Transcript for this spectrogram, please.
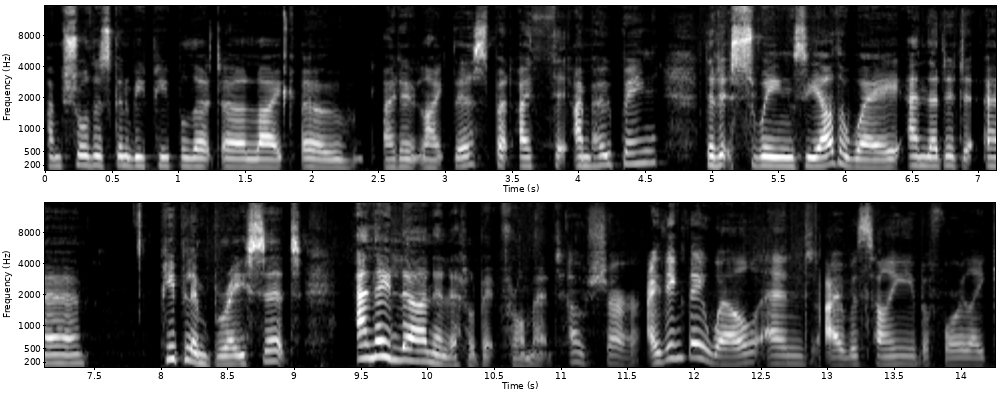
I'm sure there's going to be people that are like, "Oh, I don't like this," but I th- I'm hoping that it swings the other way and that it uh, people embrace it and they learn a little bit from it. Oh, sure. I think they will. And I was telling you before, like,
